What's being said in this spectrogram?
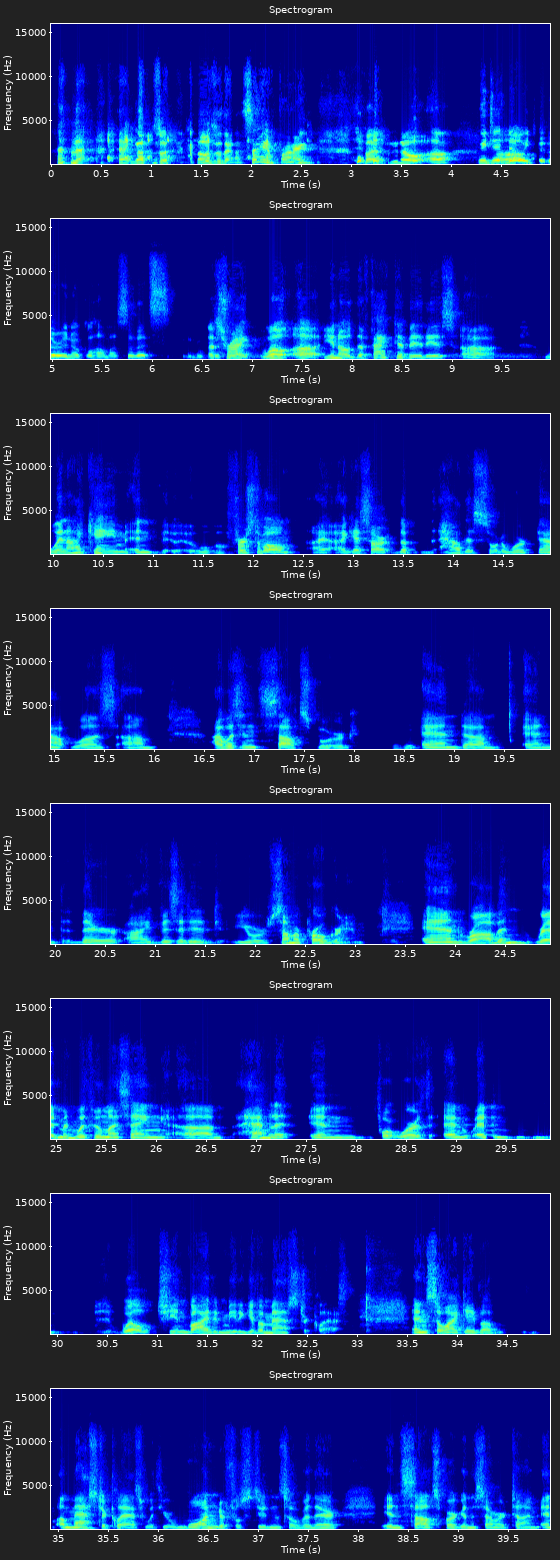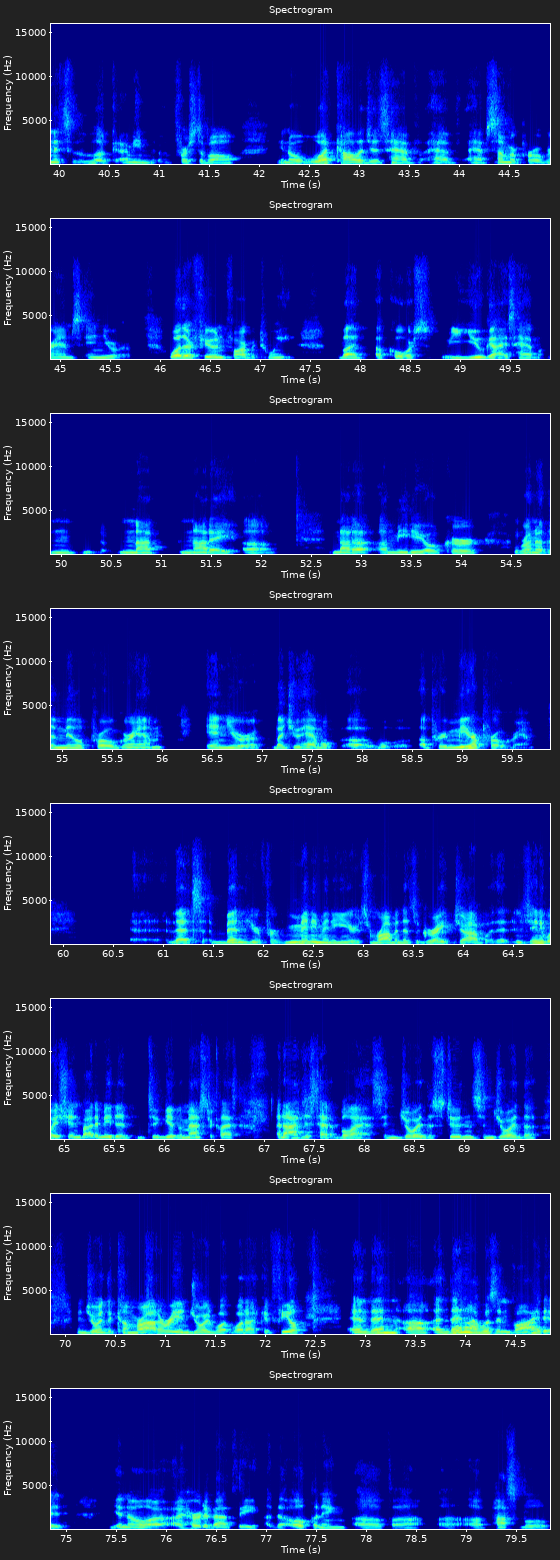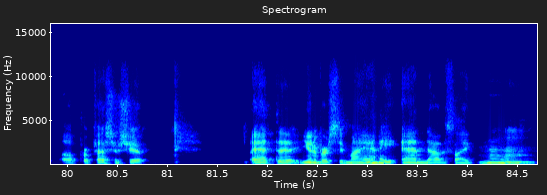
that, that goes, with- goes without saying, Frank. But no, uh, we did know uh, each other in Oklahoma, so that's That's right. Well, uh, you know, the fact of it is, uh, when I came, and first of all, I, I guess our the how this sort of worked out was, um, I was in Salzburg, Mhm. and um, and there I visited your summer program, and Robin Redmond, with whom I sang um, Hamlet in Fort Worth, and and well, she invited me to give a master class, and so I gave a a master class with your wonderful students over there in Salzburg in the summertime. And it's look, I mean, first of all, you know, what colleges have have have summer programs in Europe? Well, they're few and far between. But of course, you guys have n- not not a uh, not a, a mediocre run of the mill program in Europe, but you have a, a premier program that's been here for many many years. And robin does a great job with it. And anyway she invited me to, to give a master class and i just had a blast. Enjoyed the students enjoyed the enjoyed the camaraderie enjoyed what, what i could feel. And then uh, and then i was invited you know uh, i heard about the the opening of uh, a, a possible uh, professorship at the university of miami and i was like hmm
